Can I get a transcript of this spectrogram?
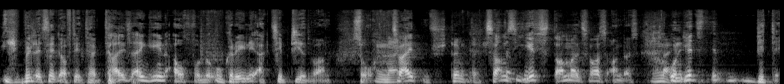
ich will jetzt nicht auf die Details eingehen, auch von der Ukraine akzeptiert waren. So, Nein, zweitens, stimmt nicht. sagen Sie jetzt, damals war es anders. Nein. Und jetzt, äh, bitte.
